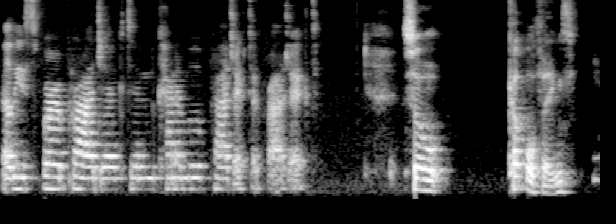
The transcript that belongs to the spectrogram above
at least for a project and kind of move project to project So, couple things. Yeah.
